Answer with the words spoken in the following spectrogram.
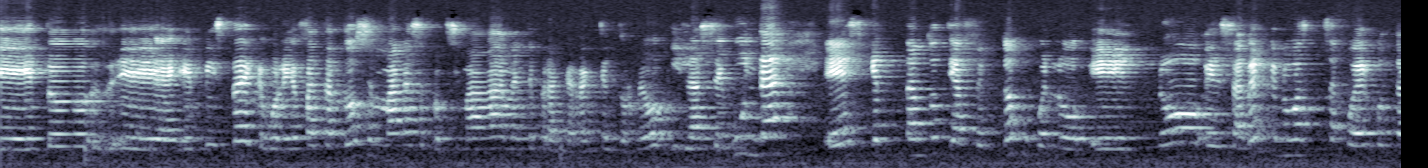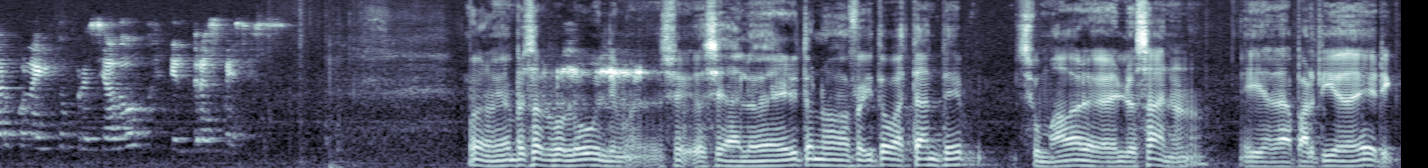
eh, todo, eh, en vista de que bueno, ya faltan dos semanas aproximadamente para que arranque el torneo. Y la segunda es qué tanto te afectó, pues bueno, no, el saber que no vas a poder contar con Ayrton Preciado en tres meses. Bueno, voy a empezar por lo último. O sea, lo de Ayrton nos afectó bastante, sumado a Lozano, ¿no? Y a la partida de Eric.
